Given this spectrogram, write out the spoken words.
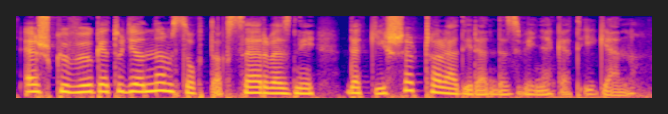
esküvőket ugyan nem szoktak szervezni, de kisebb családi rendezvényeket igen.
